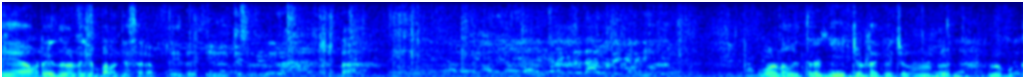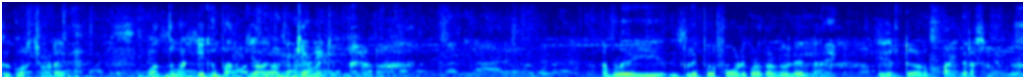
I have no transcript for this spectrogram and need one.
ഏ അവിടെ നിന്നാണ് ഞാൻ പറഞ്ഞ സ്ഥലം. ഇത് ഇരിക്കുന്നത്. കണ്ട. വളം ഇത്ര ഗേറ്റ് ഉണ്ടാക്കി വെച്ചതുകൊണ്ട് നമുക്ക് കുറച്ചുകൂടെ വന്ന് വണ്ടിയൊക്കെ പാർക്ക് ചെയ്ത് നിൽക്കാൻ പറ്റും. കേട്ടോ. നമ്മൾ ഈ നിങ്ങളിപ്പോൾ ഫോണിൽ കൂടെ കണ്ടുപോലെയല്ല നേരിട്ട് കാണുമ്പോൾ ഭയങ്കര രസമാണ്.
